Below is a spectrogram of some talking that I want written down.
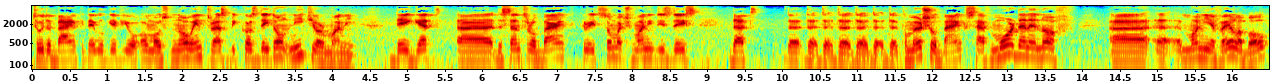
to the bank they will give you almost no interest because they don't need your money. They get uh, the central bank creates so much money these days that the the, the, the, the, the commercial banks have more than enough uh, uh, money available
